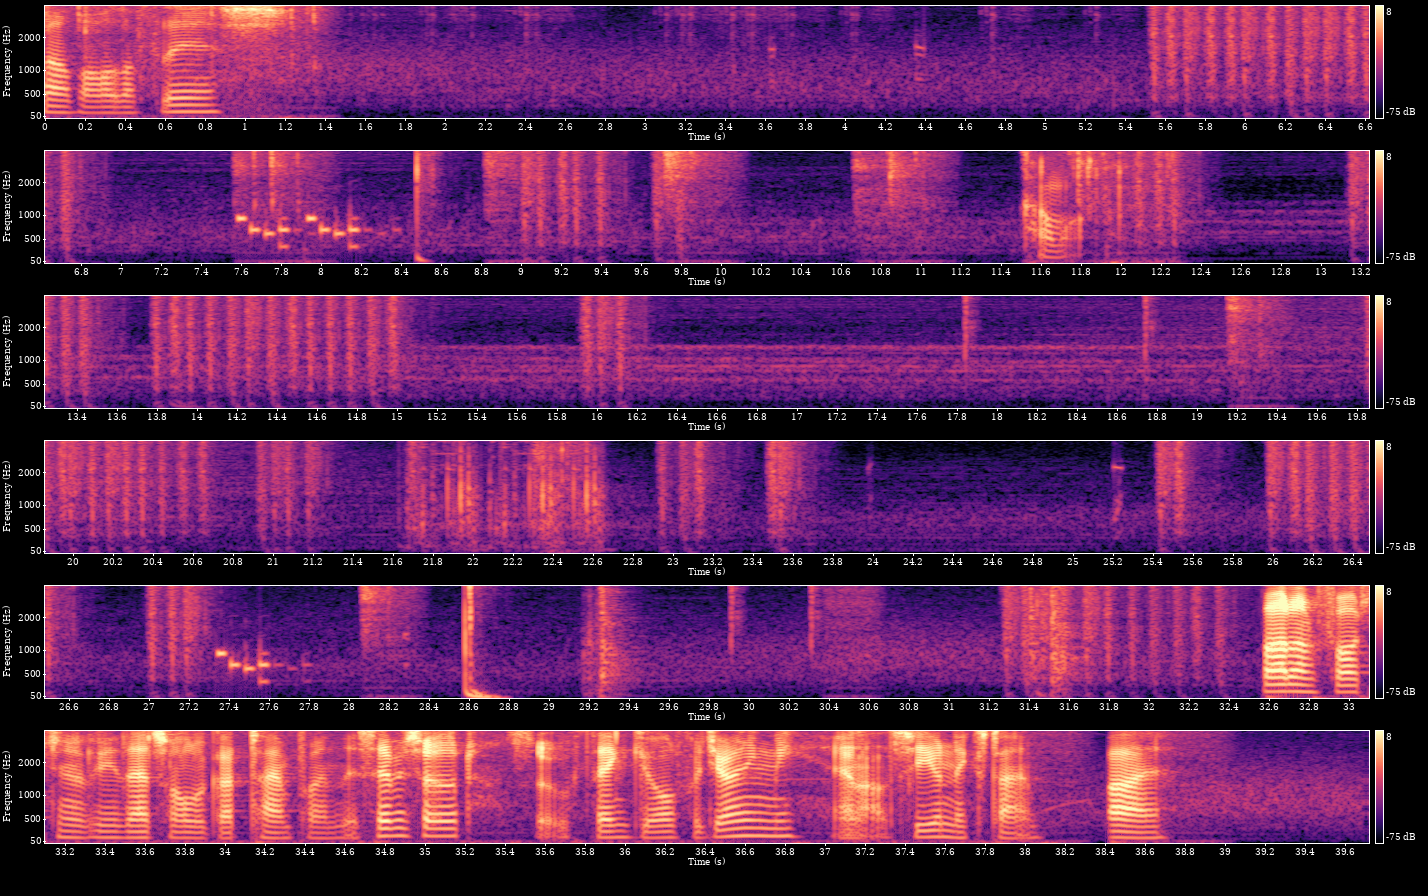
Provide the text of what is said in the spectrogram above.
Stop all of this. Come on. But unfortunately that's all we got time for in this episode, so thank you all for joining me, and I'll see you next time. Bye.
